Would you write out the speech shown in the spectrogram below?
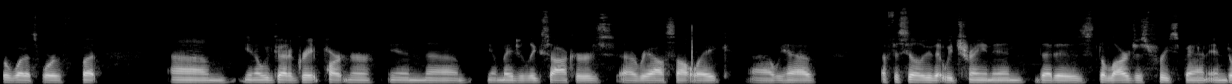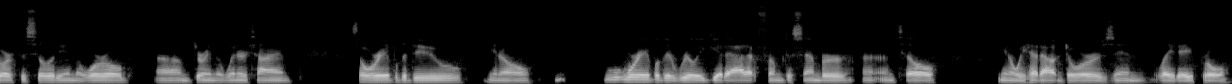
for what it's worth. But um, you know, we've got a great partner in um, you know Major League Soccer's uh, Real Salt Lake. Uh, we have a facility that we train in that is the largest free span indoor facility in the world um, during the wintertime. So we're able to do you know, we're able to really get at it from December uh, until you know, we head outdoors in late April,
